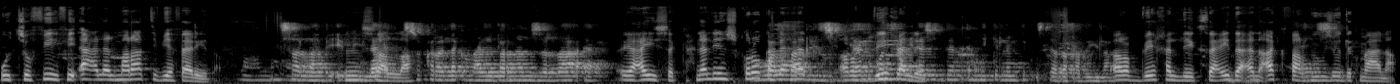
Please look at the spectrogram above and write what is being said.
وتشوفيه في أعلى المراتب يا فريدة. إن شاء الله بإذن إن الله. شاء الله. شكرا لكم على البرنامج الرائع. يعيشك. إحنا اللي نشكرك على هذا. ربي يخليك جدا إني كلمتك أستاذة فضيلة. ربي يخليك. سعيدة أنا أكثر. بوجودك معنا.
